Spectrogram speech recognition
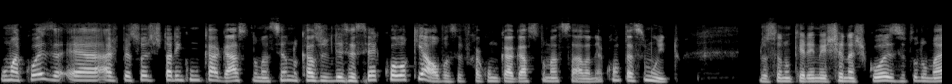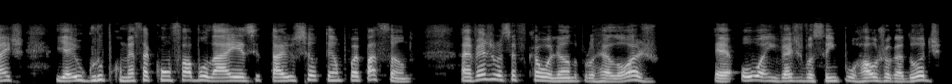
Uma coisa é as pessoas estarem com um cagaço numa cena, no caso de DCC é coloquial, você ficar com um cagaço numa sala, né? Acontece muito. Você não querer mexer nas coisas e tudo mais. E aí o grupo começa a confabular e hesitar e o seu tempo vai passando. Ao invés de você ficar olhando para o relógio, é, ou ao invés de você empurrar os jogadores,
